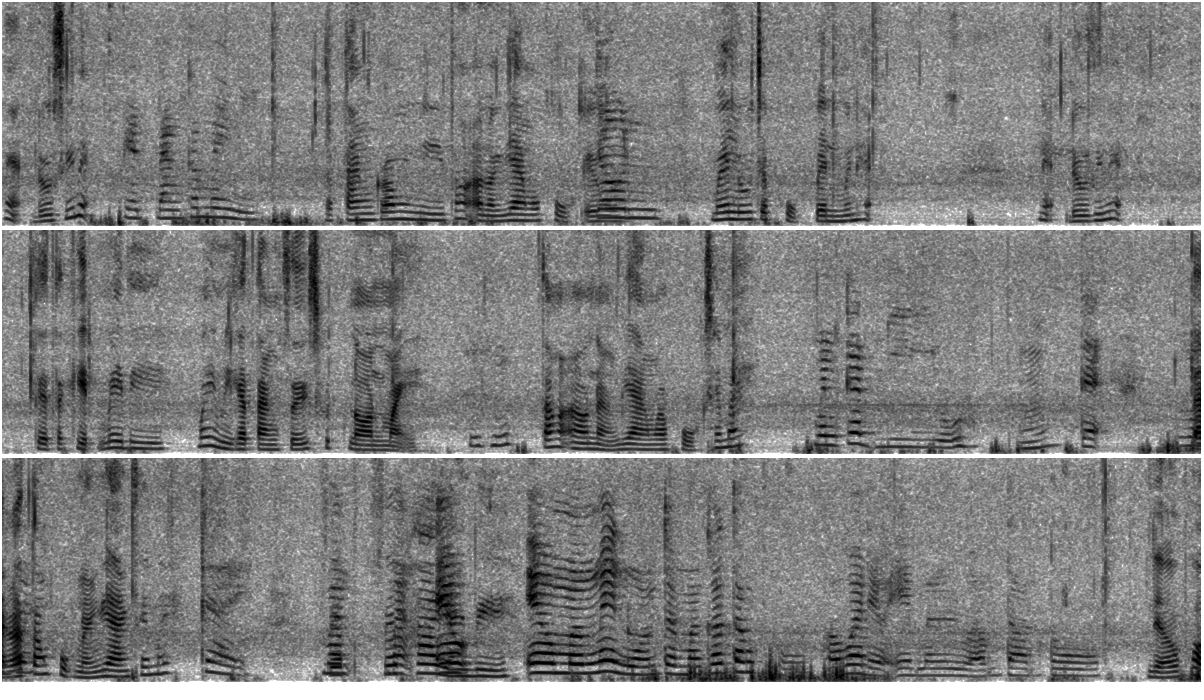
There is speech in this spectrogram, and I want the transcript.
เนี่ยดูสิเนี่ยเก็บตังค์ก็ไม่มี กระตังก็ไม่มีต้องเอาหนังยางมาผูกเอวจนไม่รู้จะผูกเป็นไหมเนี่ย เนี่ยดูสิเนี่ยเศรษฐกิจไม่ดีไม่มีกระตังซื้อชุดนอนใหม่อื้อหือ ต้องเอาหนังยางมาผูกใช่ไหมมันก็ดีอยู่ อืมแต่แต่ก็ต้องผูกหนังยางใช่ไหมใช่เสื้อเสื้อผ้าเอยัวงดี เอวมันไม่หลวมแต่มันก็ต้องผูกเพราะว่าเดี๋ยวเอวมันหลวมตอนโต เดี๋ยวพอ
